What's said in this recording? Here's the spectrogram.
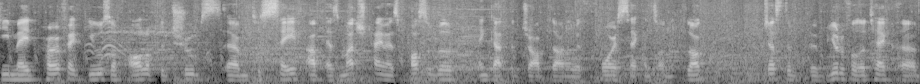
he made perfect use of all of the troops um, to save up as much time as possible and got the job done with four seconds on the clock. Just a, a beautiful attack um,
